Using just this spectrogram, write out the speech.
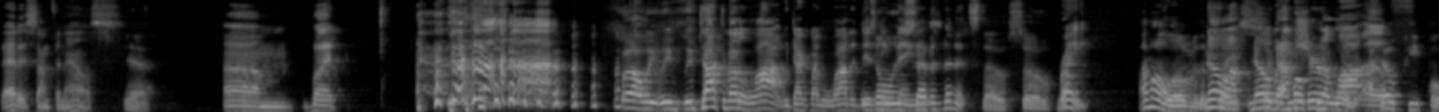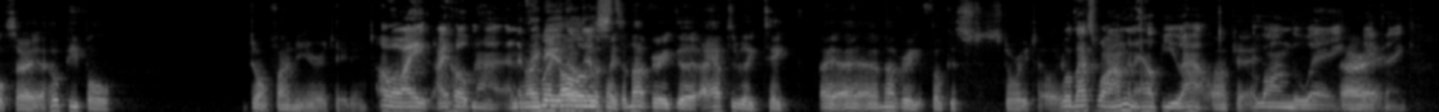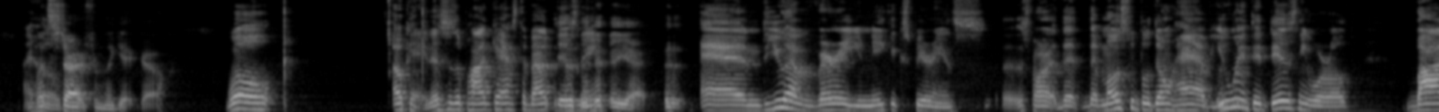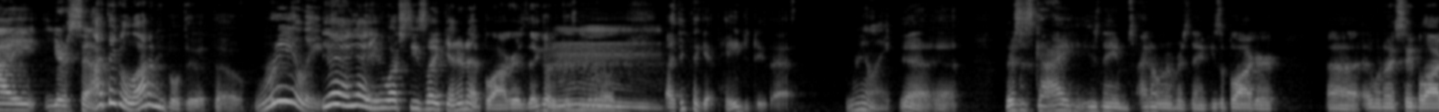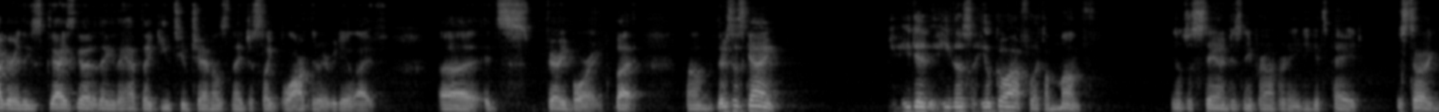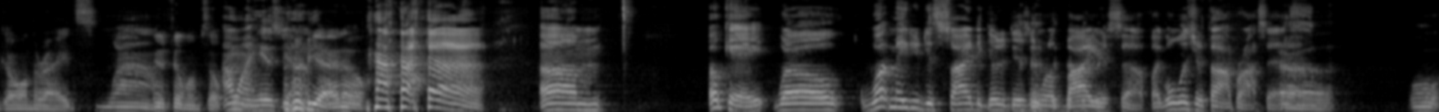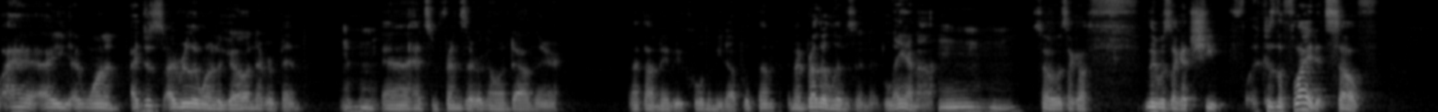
that is something else. yeah. Um, but well, we, we've we've talked about a lot. We talked about a lot of Disney. it's only things. seven minutes though, so Right. I'm all over the No, I'm- place. no, but I I'm hope sure a people- lot I hope people. Sorry, I hope people don't find me irritating. Oh, I I hope not. And if I'm they like do, all over just. the place. I'm not very good. I have to like take. I, I I'm not very focused storyteller. Well, that's why I'm going to help you out okay, along the way. All I think. I let's hope. start from the get go. Well, okay. This is a podcast about Disney. yeah, and you have a very unique experience as far that that most people don't have. You went to Disney World by yourself. I think a lot of people do it though. really? Yeah, yeah. You watch these like internet bloggers. They go to Disney World. Mm, I think they get paid to do that. Really? Yeah, yeah. There's this guy whose name's I don't remember his name. He's a blogger. Uh, and when I say blogger, these guys go they they have like YouTube channels and they just like blog their everyday life. Uh, it's very boring, but um, there's this guy. He did he does he'll go out for like a month. He'll just stay on Disney property and he gets paid just to like go on the rides Wow. and film himself. I want his job. yeah, I know. um. Okay. Well, what made you decide to go to Disney World by yourself? Like, what was your thought process? Uh, well, I, I I wanted I just I really wanted to go. I'd never been. hmm and I had some friends that were going down there. And I thought maybe it'd be cool to meet up with them. And my brother lives in Atlanta, hmm so it was like a, it was like a cheap because the flight itself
